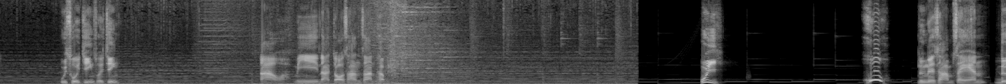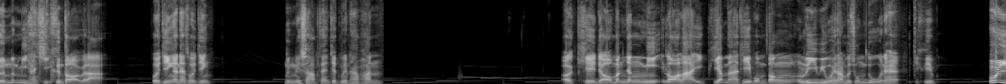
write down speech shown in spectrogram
อุ้ยสวยจริง สวยจริง อ้าวอะมีหน้าจอสั่นๆครับ อุ้ยโหหนึ่งในสามแสนเดินเหมือนมีฮาคิขึ้นตลอดเวลา สวยจริงอันนี้สวยจริง หนึ่งในสามแสนเจ็ดหมื่นห้าพันโอเค เดี๋ยวมันยังมีล้อลาอีกเพียบนะฮะที่ผมต้องรีวิวให้ท่านผู้ชมดูนะฮะอีกคลิปอุ้ย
